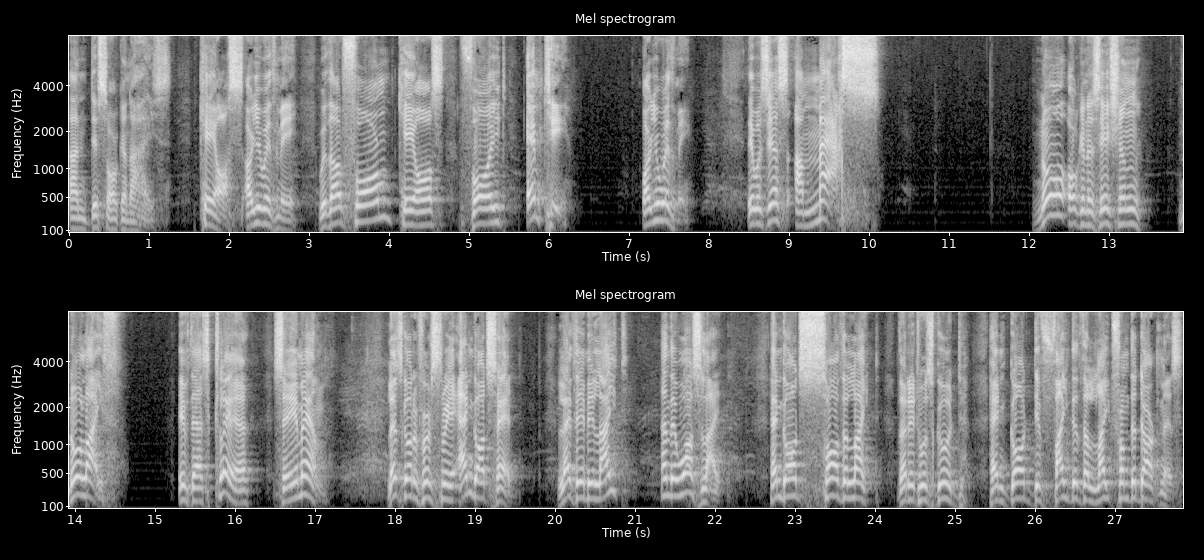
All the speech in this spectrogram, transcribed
and disorganized. Chaos. Are you with me? Without form, chaos, void, empty. Are you with me? There was just a mass. No organization, no life. If that's clear, say amen. amen. Let's go to verse 3. And God said, Let there be light, and there was light. And God saw the light, that it was good. And God divided the light from the darkness.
